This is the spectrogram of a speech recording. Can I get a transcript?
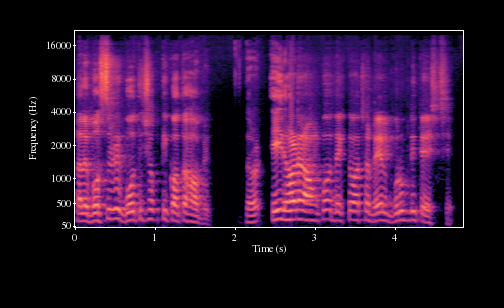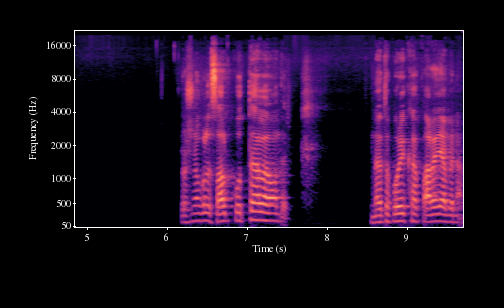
তাহলে বস্তুটির গতিশক্তি কত হবে? ধরো, এই ধরনের অঙ্ক দেখতে পাচ্ছ, রেল গ্রুপ দিতে এসছে। প্রশ্নগুলো সলভ করতে হবে আমাদের। নয়তো পরীক্ষা পারা যাবে না।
